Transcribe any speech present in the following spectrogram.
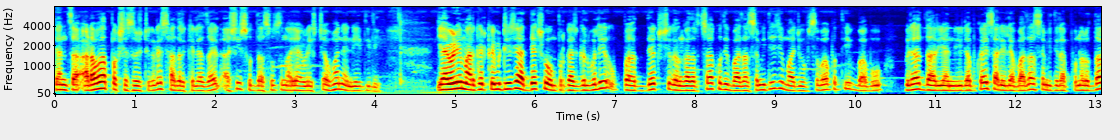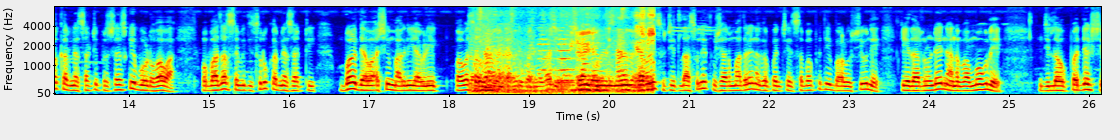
त्यांचा आढावा पक्षश्रेष्ठीकडे सादर केला जाईल अशी सुद्धा सूचना यावेळी चव्हाण यांनी दिली. यावेळी मार्केट कमिटीचे अध्यक्ष ओमप्रकाश गलबले उपाध्यक्ष गंगाधर चाकोते बाजार समितीचे माजी उपसभापती बाबू बिराजदार यांनी डबकाईस आलेल्या बाजार समितीला पुनरुद्धार करण्यासाठी प्रशासकीय बोर्ड व्हावा व बाजार समिती सुरू करण्यासाठी बळ द्यावा अशी मागणी यावेळी बाबासाहेब करण्यात आली. सुचित लासुने तुषार मादळे नगरपंचायत सभापती बाळू शिवने केदार लोंढे ज्ञानोबा मोगले जिल्हा उपाध्यक्ष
